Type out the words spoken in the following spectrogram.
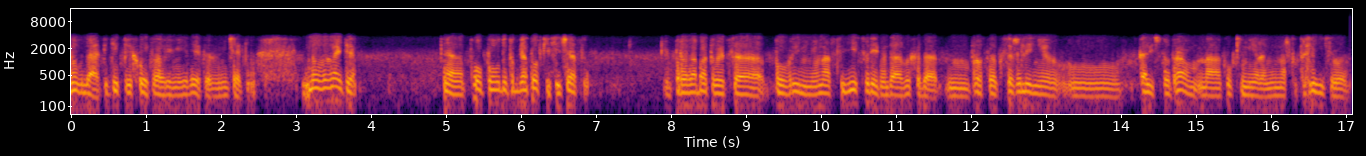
Ну да, аппетит приходит во время еды, это замечательно. Но вы знаете, э, по поводу подготовки сейчас прорабатывается по времени. У нас есть время до выхода. Просто, к сожалению, количество травм на Кубке мира немножко превысило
